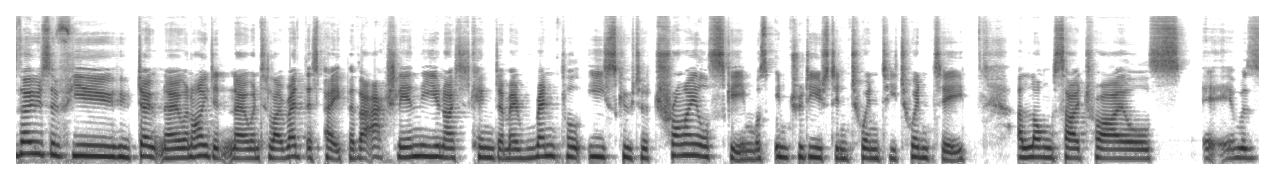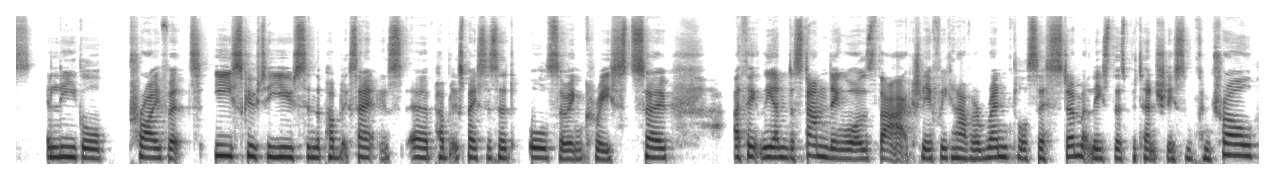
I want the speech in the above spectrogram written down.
those of you who don't know, and I didn't know until I read this paper, that actually in the United Kingdom, a rental e scooter trial scheme was introduced in 2020 alongside trials. It, was illegal private e scooter use in the public, uh, public spaces had also increased. So, I think the understanding was that actually, if we can have a rental system, at least there's potentially some control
